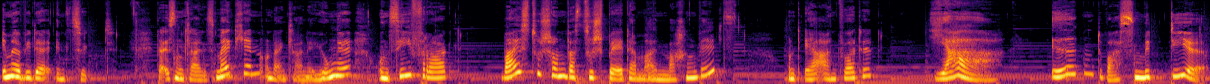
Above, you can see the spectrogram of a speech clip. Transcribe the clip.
immer wieder entzückt. Da ist ein kleines Mädchen und ein kleiner Junge und sie fragt, weißt du schon, was du später mal machen willst? Und er antwortet, ja, irgendwas mit dir.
